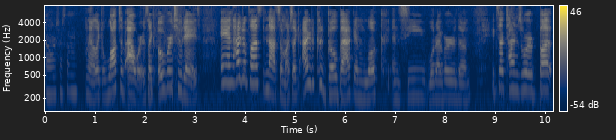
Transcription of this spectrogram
hours or something. no, like lots of hours, like over two days. And Hydro Flask, not so much. Like I could go back and look and see whatever the exact times were, but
